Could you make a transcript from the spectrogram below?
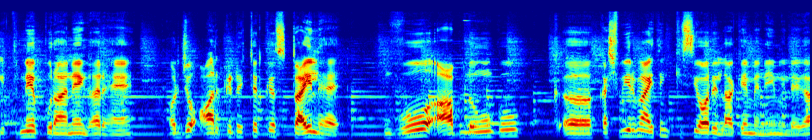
इतने पुराने घर हैं और जो आर्किटेक्चर का स्टाइल है, वो आप लोगों को कश्मीर में आई थिंक किसी और इलाके में नहीं मिलेगा।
